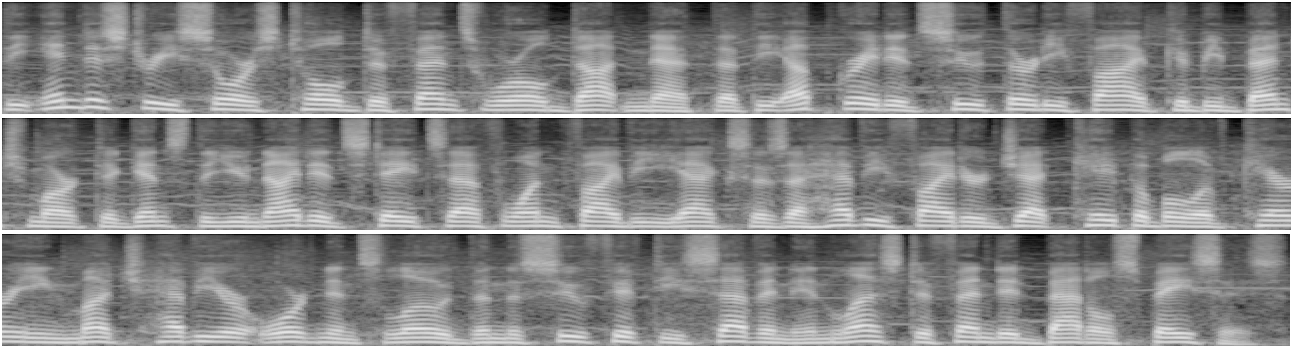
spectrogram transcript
The industry source told DefenseWorld.net that the upgraded Su-35 could be benchmarked against the United States F-15EX as a heavy fighter jet capable of carrying much heavier ordnance load than the Su-57 in less defended battle spaces.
